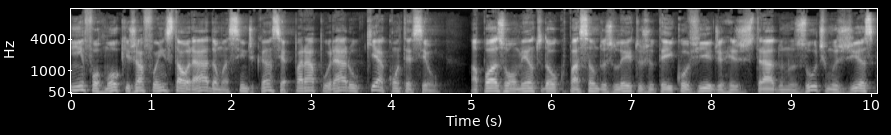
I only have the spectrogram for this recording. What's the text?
e informou que já foi instaurada uma sindicância para apurar o que aconteceu. Após o aumento da ocupação dos leitos de UTI Covid registrado nos últimos dias,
